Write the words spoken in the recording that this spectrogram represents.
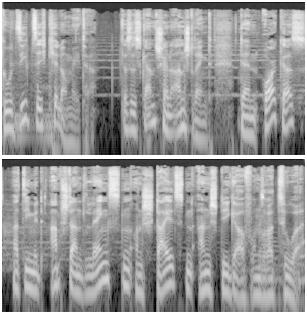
Gut 70 Kilometer. Das ist ganz schön anstrengend, denn Orcas hat die mit Abstand längsten und steilsten Anstiege auf unserer Tour.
